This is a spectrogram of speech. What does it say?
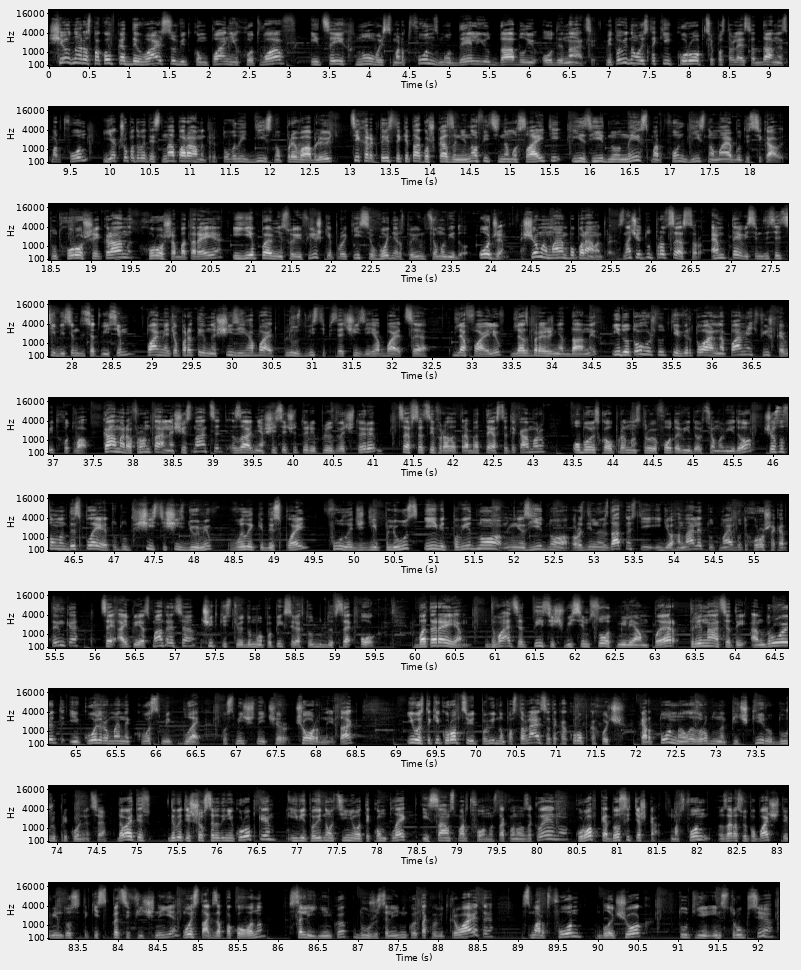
Ще одна розпаковка девайсу від компанії HotWav, і це їх новий смартфон з моделлю W11. Відповідно, ось такій коробці поставляється даний смартфон. Якщо подивитись на параметри, то вони дійсно приваблюють. Ці характеристики також вказані на офіційному сайті, і згідно них смартфон дійсно має бути цікавий. Тут хороший екран, хороша батарея і є певні свої фішки, про які сьогодні розповім в цьому відео. Отже, що ми маємо по параметрах? Значить, тут процесор MT8788, пам'ять оперативна 6 ГБ плюс 256 ГБ це для файлів, для збереження даних. І до того ж тут є віртуальна пам'ять, фішка від HotWav. Камера фронтальна 16, задня 64 плюс 24. Це все цифри, але треба тестити камеру. Обов'язково продемонструю фото відео в цьому відео. Що стосовно дисплея, то тут 6,6 дюймів, великий дисплей. Full HD+, і відповідно, згідно роздільної здатності і діагоналі, тут має бути хороша картинка. Це IPS матриця. Чіткістю, я думаю, по пікселях тут буде все ок. Батарея 20800 мА, 13 Android і колір у мене Cosmic Black, космічний чер- чорний, так? І ось такі коробці відповідно поставляються. Така коробка, хоч картонна, але зроблена під шкіру. Дуже прикольно це. Давайте дивитися, що всередині коробки, і відповідно оцінювати комплект і сам смартфон. Ось так воно заклеєно. Коробка досить тяжка. Смартфон зараз ви побачите, він досить такий специфічний є. Ось так запаковано, солідненько, дуже солідненько. Так ви відкриваєте. Смартфон, блочок. Тут є інструкція.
